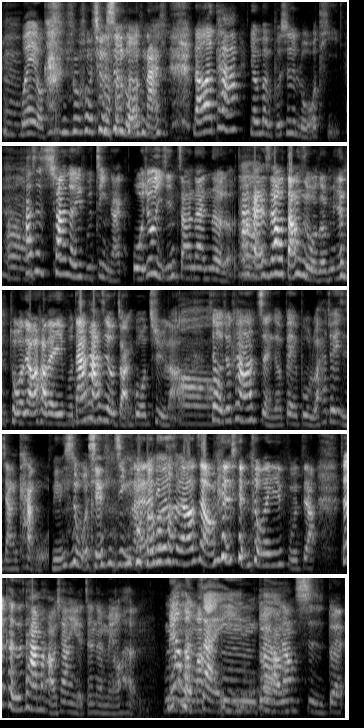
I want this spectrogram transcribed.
嗯，我也有看过，就是裸男，然后他原本不是裸体，嗯，他是穿着衣服进来，我就。已经粘在那了，他还是要当着我的面脱掉他的衣服，但是他是有转过去了，所以我就看到整个背部了，他就一直这样看我，明明是我先进来的，你 为什么要在我面前脱衣服这样？这可是他们好像也真的没有很没有很在意，嗯，对，好像是对。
